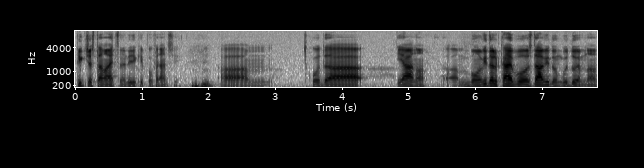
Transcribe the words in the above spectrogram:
pikčasta majica na dirki po Franciji. Um, tako da, ja, no, um, bomo videli, kaj bo z Davidom Godujem. No.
